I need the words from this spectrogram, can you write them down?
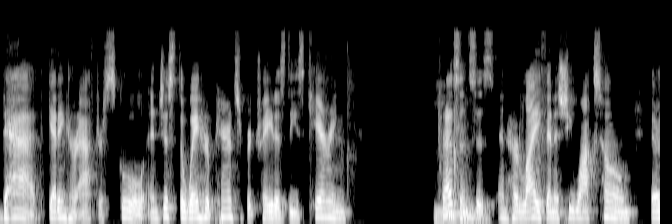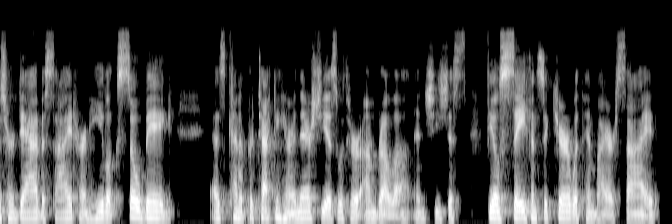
dad getting her after school and just the way her parents are portrayed as these caring mm. presences in her life and as she walks home there's her dad beside her and he looks so big as kind of protecting her and there she is with her umbrella and she just feels safe and secure with him by her side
